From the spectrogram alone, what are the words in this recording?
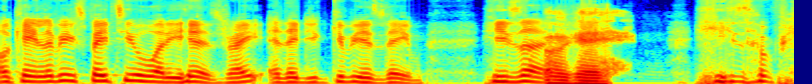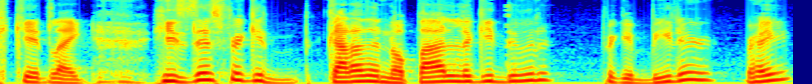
Okay, let me explain to you what he is, right? And then you give me his name. He's a okay. he's a freaking like he's this freaking cara de nopal looking dude, freaking beater, right?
